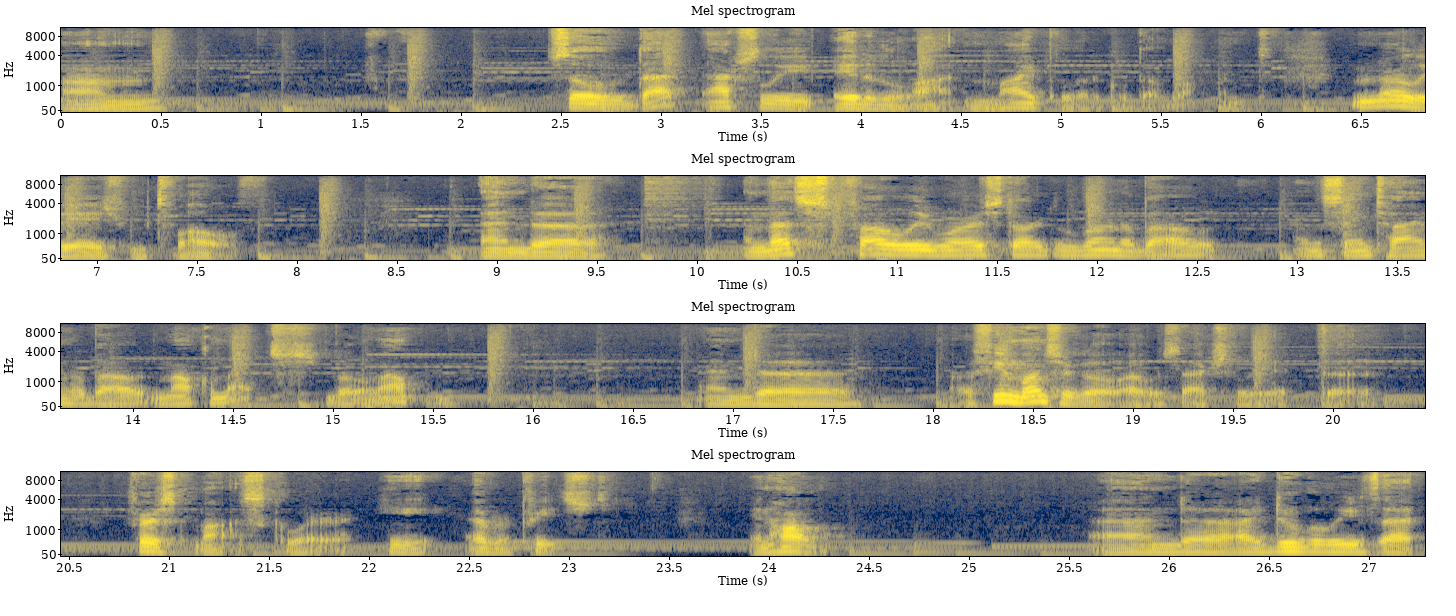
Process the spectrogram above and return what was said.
Um, so that actually aided a lot in my political development from an early age, from 12. And, uh, and that's probably where I started to learn about, at the same time, about Malcolm X, Brother Malcolm. And uh, a few months ago, I was actually at the first mosque where he ever preached in Harlem. And uh, I do believe that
